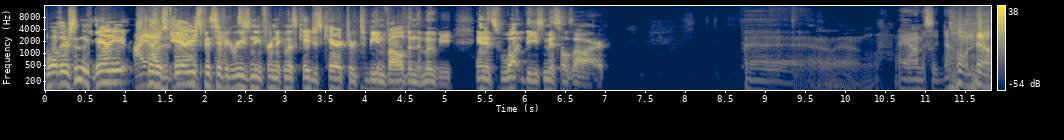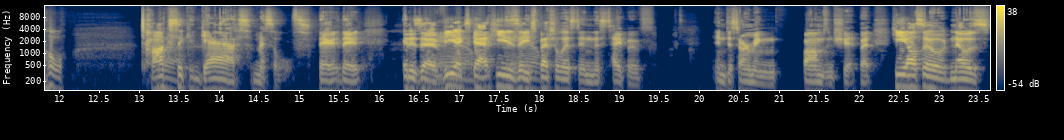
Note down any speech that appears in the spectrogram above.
Well, there's something very I- there was can't- very I specific reasoning for Nicolas Cage's character to be involved in the movie, and it's what these missiles are. Uh, I. I honestly don't know. Toxic gas missiles. They're they it is a VX Damn, gas. He is a specialist in this type of in disarming bombs and shit, but he also knows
